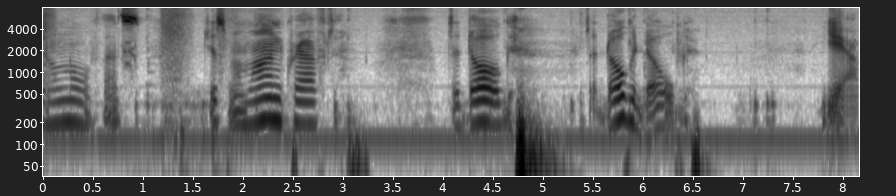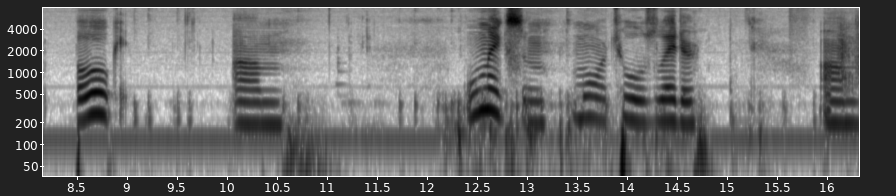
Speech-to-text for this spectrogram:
I don't know if that's just my Minecraft. It's a dog. It's a dog a dog. Yeah. Okay. Um we'll make some more tools later. Um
